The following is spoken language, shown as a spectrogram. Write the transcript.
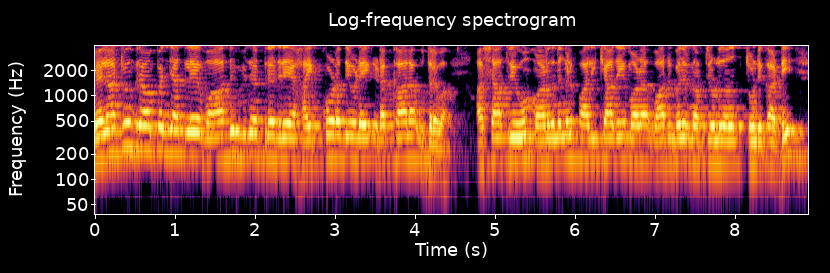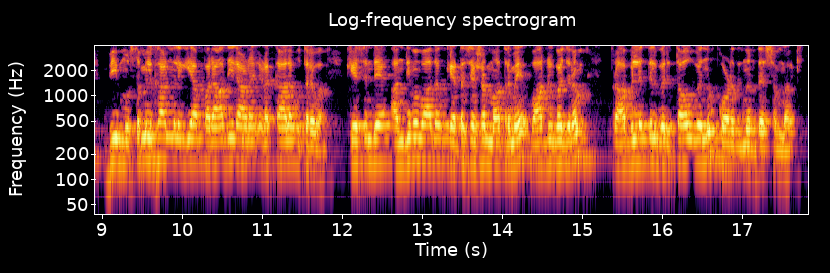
മേലാറ്റൂർ ഗ്രാമപഞ്ചായത്തിലെ വാർഡ് വിഭജനത്തിനെതിരെ ഹൈക്കോടതിയുടെ ഇടക്കാല ഉത്തരവ്. അശാസ്ത്രീയവും മാനദണ്ഡങ്ങൾ പാലിക്കാതെയുമാണ് വാർഡ് വിഭജനം നടത്തിയുള്ളതെന്ന് ചൂണ്ടിക്കാട്ടി ബി മുസമിൽ ഖാൻ നൽകിയ പരാതിയിലാണ് ഇടക്കാല ഉത്തരവ്. കേസിന്റെ അന്തിമവാദം കേട്ട ശേഷം മാത്രമേ വാർഡ് വിഭജനം പ്രാബല്യത്തിൽ വരുത്താവൂവെന്നും കോടതി നിർദ്ദേശം നൽകി.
